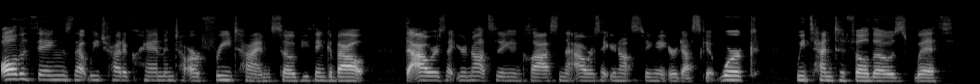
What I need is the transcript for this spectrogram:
all the things that we try to cram into our free time. So if you think about the hours that you're not sitting in class and the hours that you're not sitting at your desk at work, we tend to fill those with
